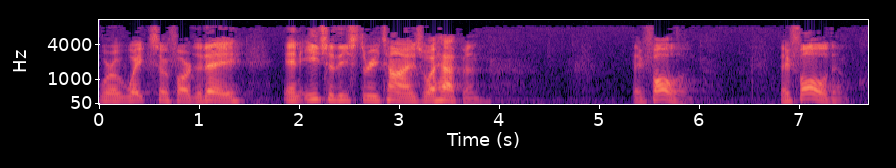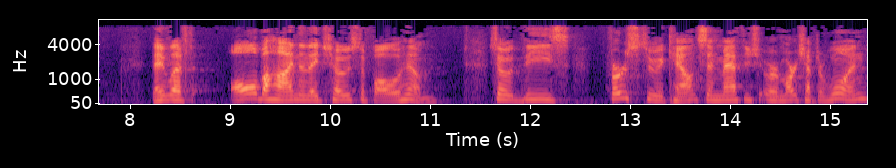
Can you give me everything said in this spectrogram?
were awake so far today, in each of these three times, what happened? They followed. They followed him. They left all behind and they chose to follow him. So these first two accounts in Matthew or Mark chapter 1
